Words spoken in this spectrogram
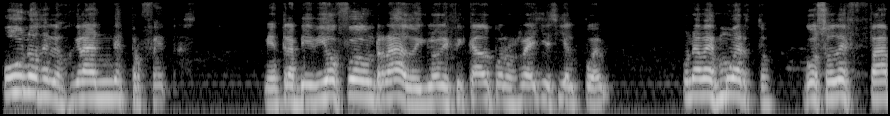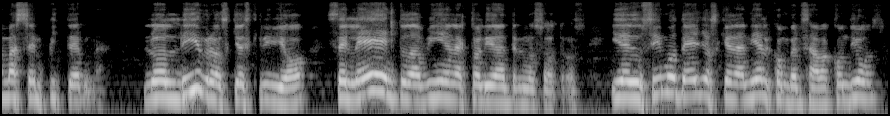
uno de los grandes profetas. Mientras vivió fue honrado y glorificado por los reyes y el pueblo. Una vez muerto, gozó de fama sempiterna. Los libros que escribió se leen todavía en la actualidad entre nosotros y deducimos de ellos que Daniel conversaba con Dios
